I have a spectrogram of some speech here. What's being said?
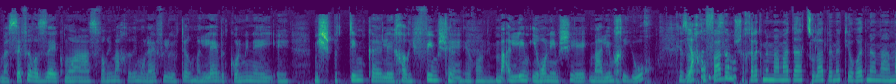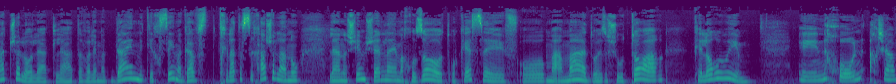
והספר הזה, כמו הספרים האחרים, אולי אפילו יותר מלא בכל מיני משפטים כאלה חריפים, כן, שמעלים, אירוניים, שמעלים חיוך. כי זו תקופה גם שחלק ממעמד האצולה באמת יורד מהמעמד שלו לאט-לאט, אבל הם עדיין מתייחסים, אגב, תחילת השיחה שלנו, לאנשים שאין להם אחוזות, או כסף, או מעמד, או איזשהו תואר, כלא ראויים. אה, נכון. עכשיו,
